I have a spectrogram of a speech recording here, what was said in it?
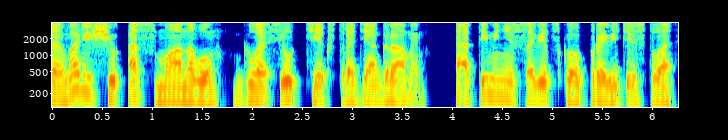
«Товарищу Османову», – гласил текст радиограммы, – «от имени советского правительства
